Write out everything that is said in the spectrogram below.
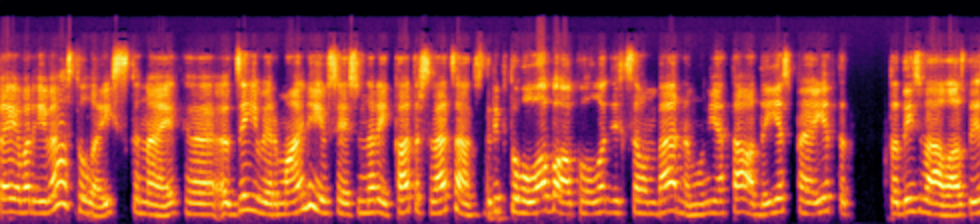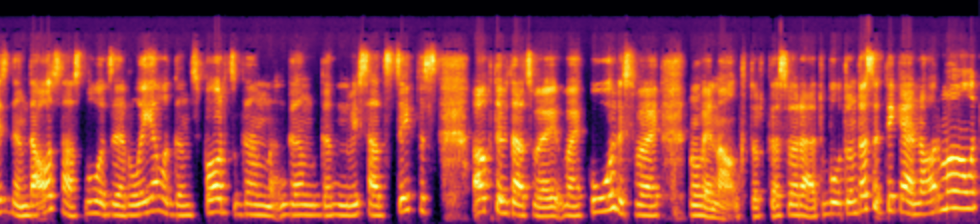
te jau arī vēstulē izskanēja, ka dzīve ir mainījusies, un arī katrs vecāks grib to labāko loģiski savam bērnam, un ja tāda iespēja ir, tad tad izvēlās diezgan daudz. Tā slodze ir liela, gan sports, gan, gan, gan visādas citas aktivitātes, vai, vai kūris, vai nu, vienalga, tur, kas varētu būt. Un tas ir tikai normāli.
